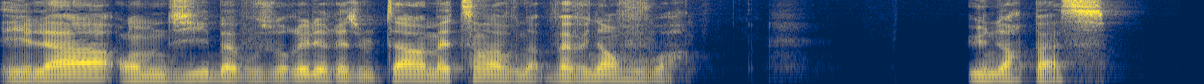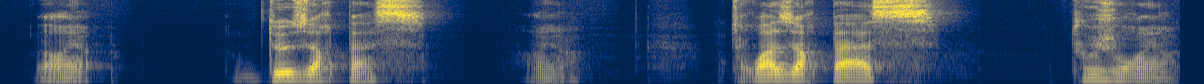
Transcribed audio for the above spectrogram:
et là, on me dit, bah, vous aurez les résultats, un médecin va, venir vous voir. Une heure passe, rien. Deux heures passent, rien. Trois heures passent, toujours rien.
